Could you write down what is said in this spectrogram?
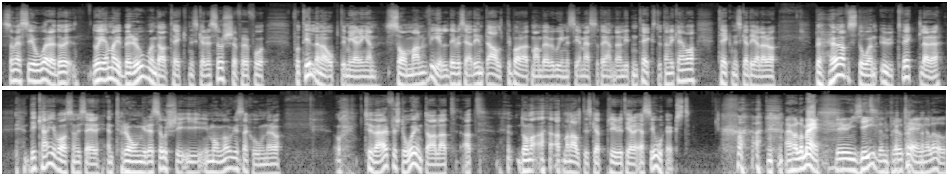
som SEO-are då, då är man ju beroende av tekniska resurser för att få, få till den här optimeringen som man vill. Det vill säga, det är inte alltid bara att man behöver gå in i CMS och ändra en liten text, utan det kan vara tekniska delar och behövs då en utvecklare det kan ju vara som vi säger en trång resurs i, i många organisationer och, och tyvärr förstår ju inte alla att, att, de, att man alltid ska prioritera SEO högst. jag håller med, det är ju en given prioritering, eller hur?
